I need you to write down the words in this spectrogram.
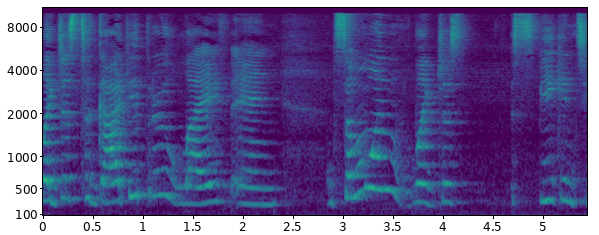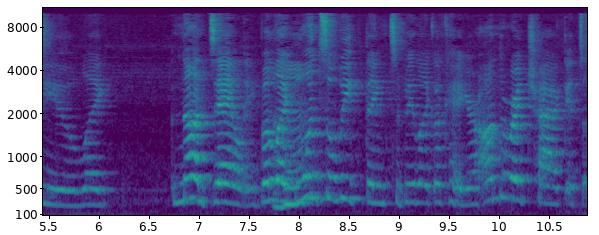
Like just to guide you through life and someone like just speaking to you like not daily but like Mhm. once a week thing to be like okay you're on the right track. It's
